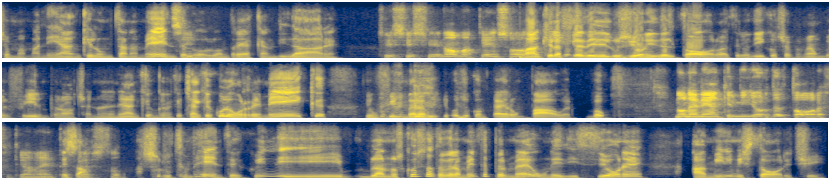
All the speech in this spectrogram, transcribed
cioè, ma, ma neanche lontanamente Sì. lo, lo andrei a candidare. Sì, sì, sì, no, ma penso... Ma anche La. Fiera delle Illusioni del Toro, eh, te lo dico, cioè, per me è un bel film, però cioè, non è neanche un granché. C'è anche quello un remake di un film meraviglioso con Tyrone Power. Boh. Non è neanche il miglior del Toro, effettivamente. Esatto, questo. assolutamente. Quindi l'anno scorso è stata veramente per me un'edizione a minimi storici.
